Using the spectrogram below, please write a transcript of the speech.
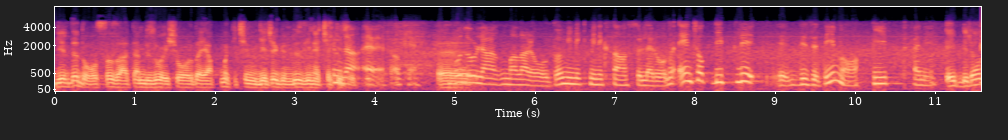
1'de de olsa zaten biz o işi orada yapmak için gece gündüz yine çekecektik. Şimdi evet okey. Ee, Blurlanmalar oldu, minik minik sansürler oldu. En çok bipli e, dizi değil mi o? Bip hani. E biraz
